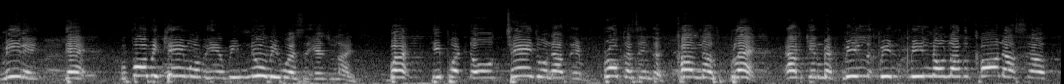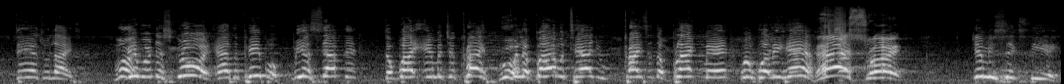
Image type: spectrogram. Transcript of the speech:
Meaning that before we came over here, we knew we was the Israelites. But he put those chains on us and broke us into calling us black, African American. We, we, we no longer called ourselves the Israelites. What? We were destroyed as a people. We accepted the white image of Christ. When the Bible tells you Christ is a black man with woolly hair. That's right. Give me 68.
